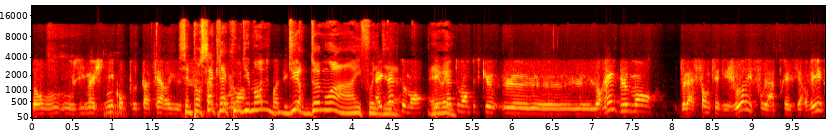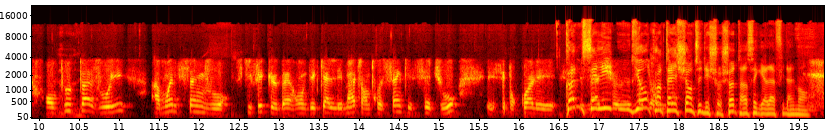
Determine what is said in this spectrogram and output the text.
Donc vous, vous imaginez qu'on peut pas faire. une- C'est pour ça que la Coupe du Monde dure deux mois, hein, il faut le dire. Exactement, Eh oui. exactement, parce que le, le, le règlement de la santé des joueurs, il faut la préserver. On peut pas jouer à moins de 5 jours, ce qui fait que ben on décale les matchs entre 5 et 7 jours, et c'est pourquoi les Comme les Céline matchs, euh, Dion quand elle chante, c'est des chochottes, hein, ces gars-là, finalement.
